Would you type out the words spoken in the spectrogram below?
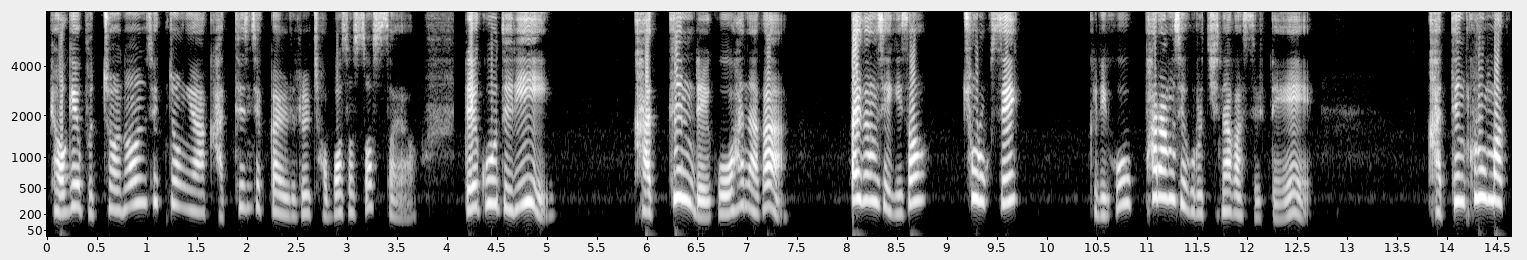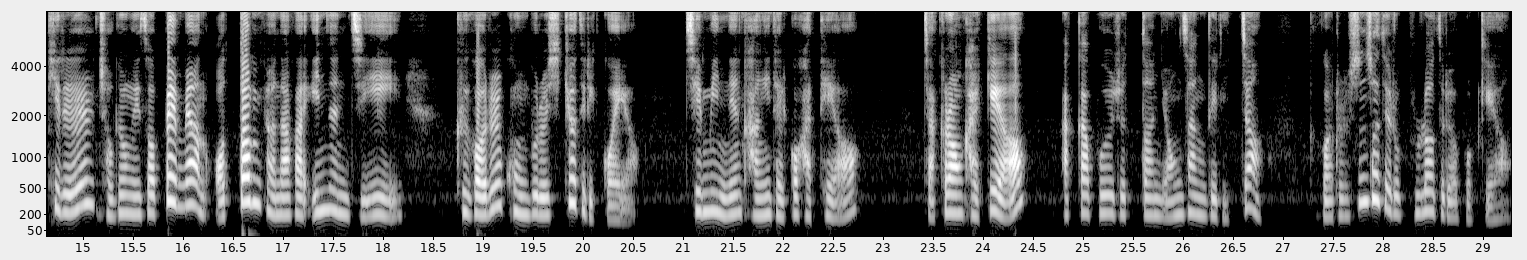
벽에 붙여놓은 색종이와 같은 색깔들을 접어서 썼어요. 레고들이 같은 레고 하나가 빨강색에서 초록색 그리고 파랑색으로 지나갔을 때 같은 크로마키를 적용해서 빼면 어떤 변화가 있는지 그거를 공부를 시켜드릴 거예요. 재미있는 강의 될 것 같아요. 자, 그럼 갈게요. 아까 보여줬던 영상들 있죠? 그거를 순서대로 불러드려 볼게요.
